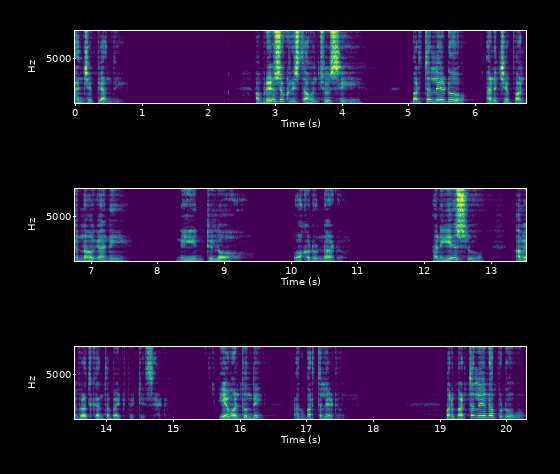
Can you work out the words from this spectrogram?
అని చెప్పి అంది. అప్పుడు యేసుక్రీస్తు ఆమెను చూసి భర్త లేడు అని చెప్పి అంటున్నావు కానీ నీ ఇంటిలో ఒకడున్నాడు అని యేసు ఆమె బ్రతుకంతా బయట పెట్టేశాడు ఏమంటుంది? నాకు భర్త లేడు. మరి భర్త లేనప్పుడు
